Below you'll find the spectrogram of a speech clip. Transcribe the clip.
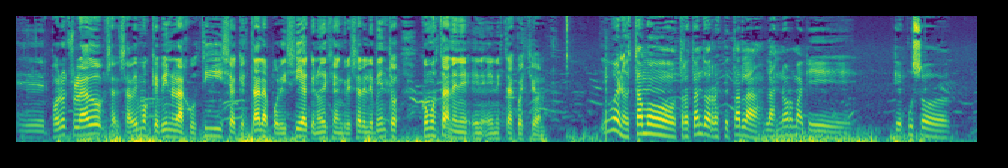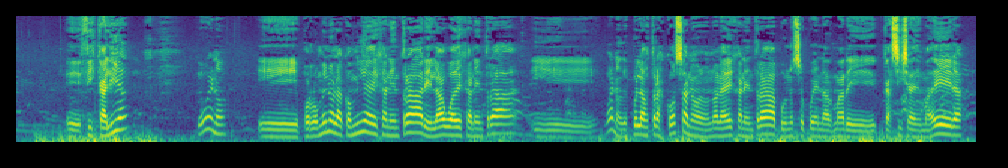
eh, por otro lado, sabemos que vino la justicia, que está la policía, que no deja ingresar elementos. ¿Cómo están en, esta cuestión? Y bueno, estamos tratando de respetar las normas que, puso eh, Fiscalía. Y bueno, eh, por lo menos la comida dejan entrar, el agua dejan entrar y bueno, después las otras cosas no, no la dejan entrar porque no se pueden armar casillas de madera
